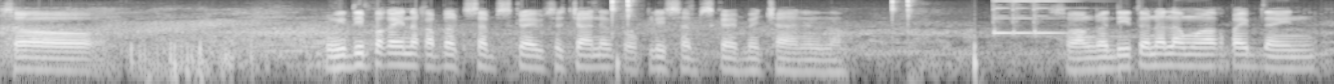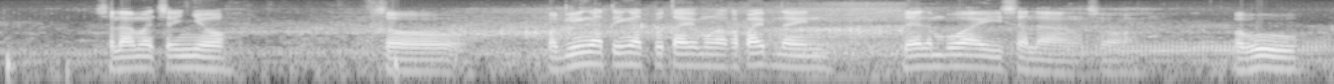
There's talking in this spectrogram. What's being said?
So, kung hindi pa kayo nakapag-subscribe sa channel ko, please subscribe my channel, no. So, hanggang dito na lang mga ka-59. Salamat sa inyo. So, pag-ingat-ingat po tayo mga ka-59 dahil ang buhay isa lang. So, Babu.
